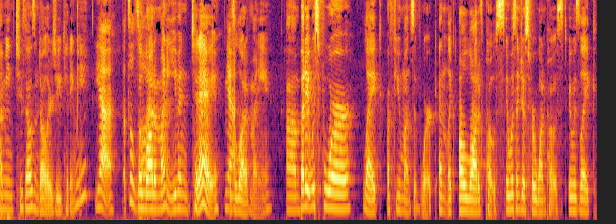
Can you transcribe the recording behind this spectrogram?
I mean two thousand dollars, are you kidding me? Yeah. That's a It's lot. a lot of money. Even today Yeah. is a lot of money. Um, but it was for like a few months of work and like a lot of posts. It wasn't just for one post. It was like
